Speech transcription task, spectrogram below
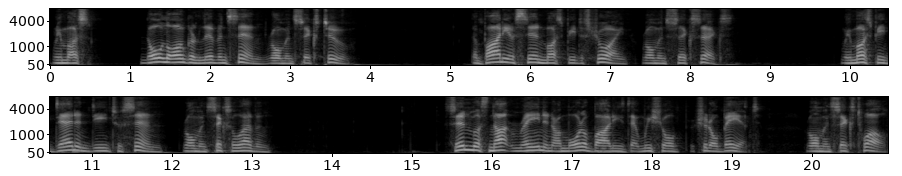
We must no longer live in sin, Romans 6 2. The body of sin must be destroyed, Romans 6 6. We must be dead indeed to sin, Romans 6 11. Sin must not reign in our mortal bodies that we should, should obey it, Romans 6:12.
